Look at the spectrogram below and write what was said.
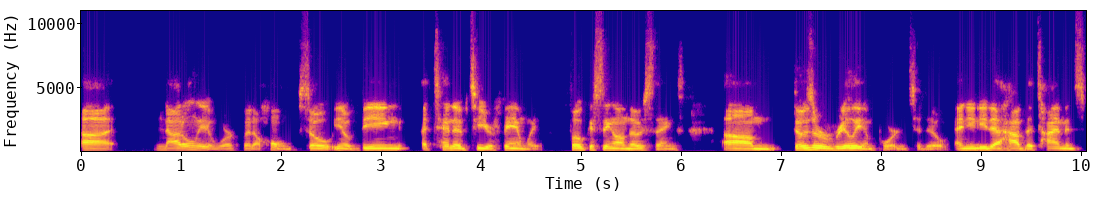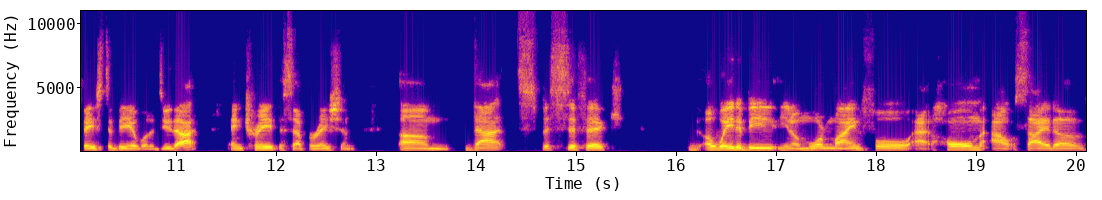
uh, not only at work but at home. So you know, being attentive to your family, focusing on those things. Um, those are really important to do, and you need to have the time and space to be able to do that and create the separation. Um, that specific a way to be you know more mindful at home outside of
